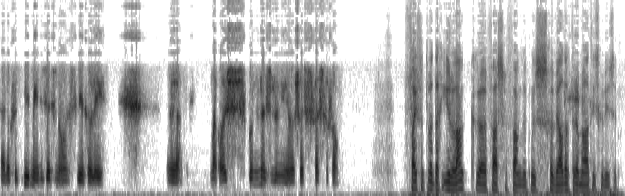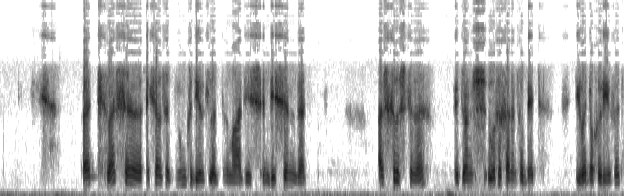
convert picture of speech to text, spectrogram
en nog so twee mense in ons weer gelê. Ja. Maar ons kon niks doen nie, ons was vasgevang. 25 uur lank uh, vasgevang. Dit moes geweldig dramaties gewees het. Dit was uh, ek sou sê ongedeeltelik dramaties in die sin dat as Christene het ons oorgegaan in gebed die wat nog geleef het.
